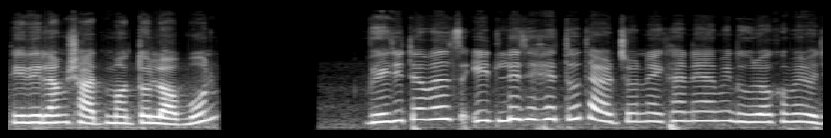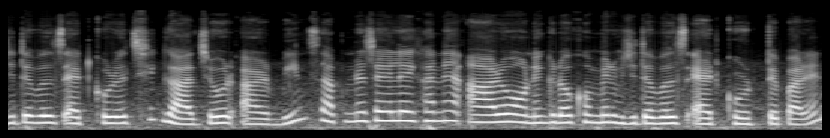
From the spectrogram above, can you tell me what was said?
দিয়ে দিলাম স্বাদ মতো লবণ। ভেজিটেবলস ইডলি যেহেতু, তার জন্য এখানে আমি দু রকমের ভেজিটেবলস অ্যাড করেছি। গাজর আর বিনস আপনারা চাইলে এখানে আরও অনেক রকমের ভেজিটেবলস অ্যাড করতে পারেন।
